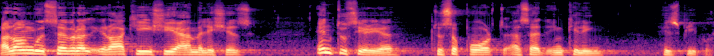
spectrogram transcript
along with several Iraqi Shia militias, into Syria to support Assad in killing his people.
